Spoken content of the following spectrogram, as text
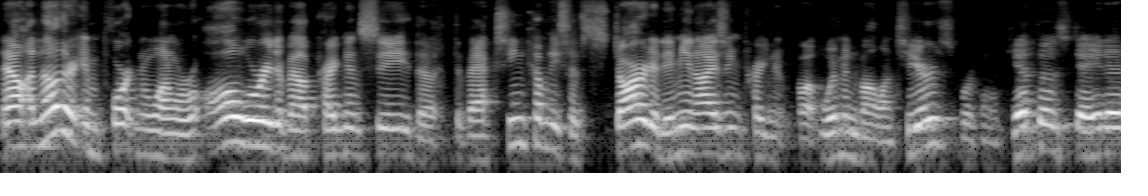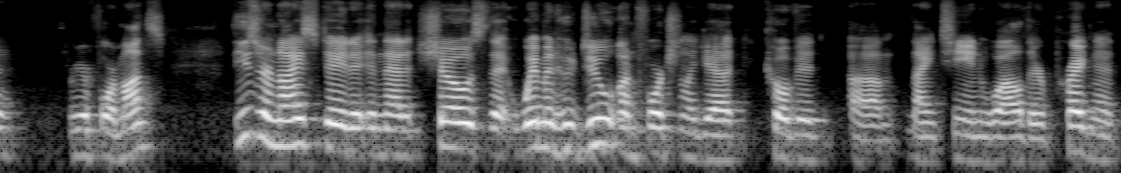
Now, another important one, we're all worried about pregnancy. The, the vaccine companies have started immunizing pregnant women volunteers. We're going to get those data three or four months. These are nice data in that it shows that women who do unfortunately get COVID um, 19 while they're pregnant,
